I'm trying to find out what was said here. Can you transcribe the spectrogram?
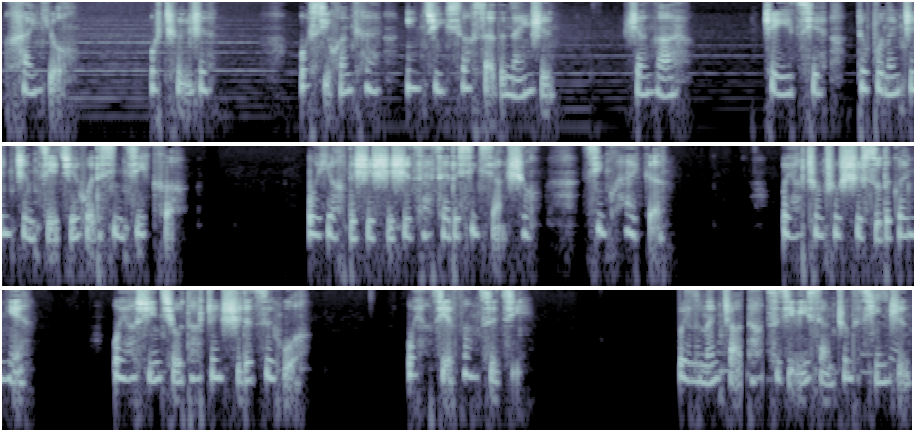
还有，我承认，我喜欢看英俊潇洒的男人。然而，这一切都不能真正解决我的性饥渴。我要的是实实在在的性享受、性快感。我要冲出世俗的观念，我要寻求到真实的自我，我要解放自己。为了能找到自己理想中的情人，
